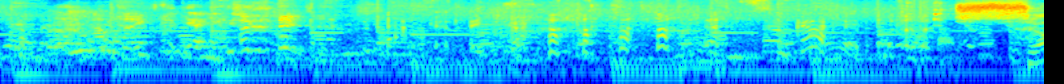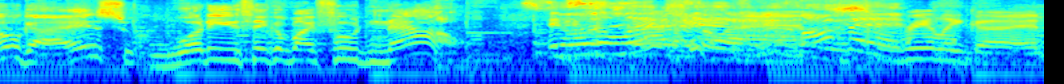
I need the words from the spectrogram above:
So guys, what do you think of my food now? It's delicious. Love it. Really good.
